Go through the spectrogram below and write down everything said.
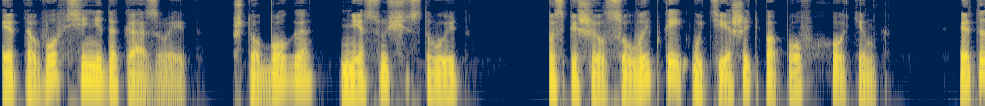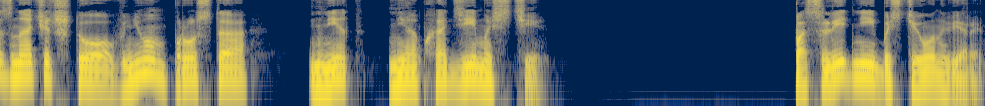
это вовсе не доказывает, что Бога не существует. Поспешил с улыбкой утешить Попов Хокинг. Это значит, что в нем просто нет необходимости. Последний бастион веры.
